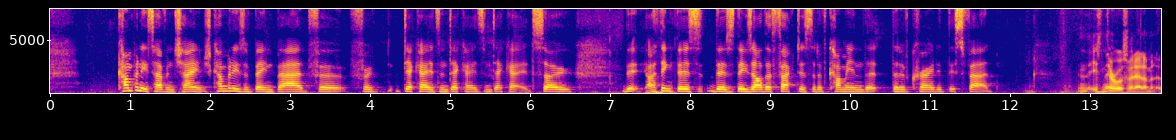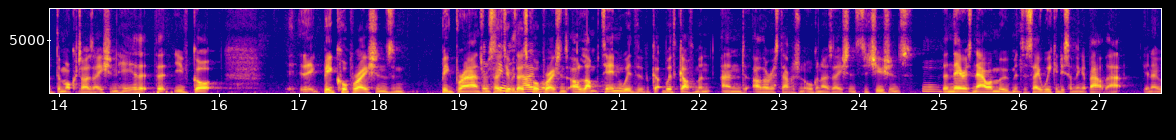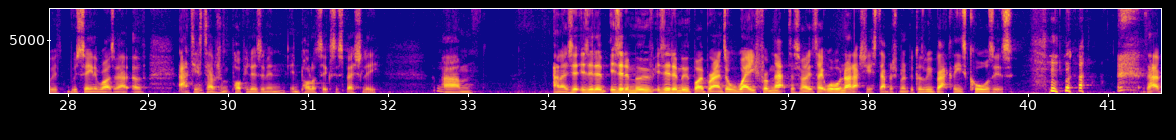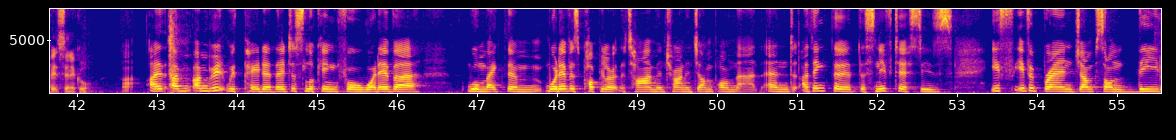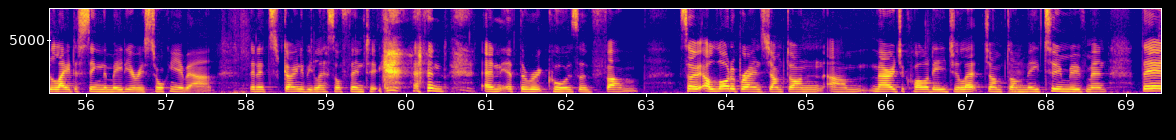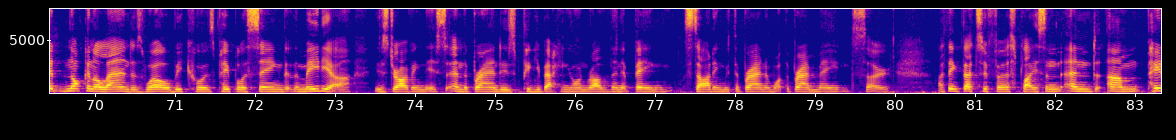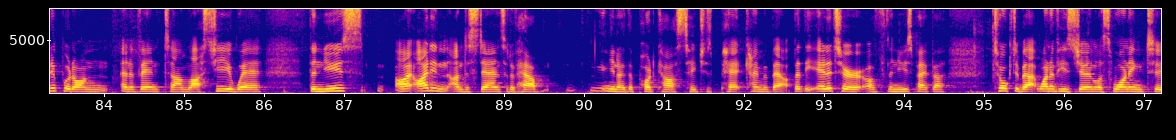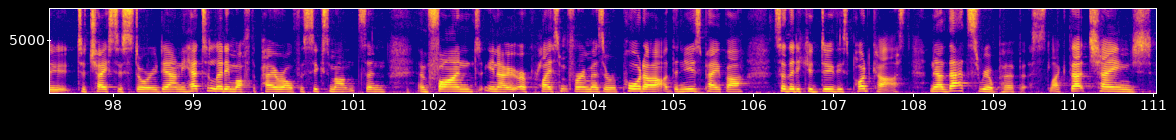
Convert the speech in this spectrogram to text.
companies haven't changed. Companies have been bad for, for decades and decades and decades. So the, I think there's, there's these other factors that have come in that, that have created this fad. Isn't there also an element of democratization here that, that you've got big corporations and big brands are associated with those corporations are lumped in with with government and other establishment organisations, institutions, then there is now a movement to say we can do something about that. You know, we're, we're seeing the rise of, of anti-establishment populism in, in politics, especially. Um, and is it, is, it a, is it a move? Is it a move by brands away from that to say, well, we're not actually establishment because we back these causes? is that a bit cynical? I, I'm, I'm a bit with Peter. They're just looking for whatever will make them, whatever's popular at the time and trying to jump on that. And I think the, the sniff test is if, if a brand jumps on the latest thing the media is talking about, then it's going to be less authentic and, and at the root cause of. Um, so a lot of brands jumped on um, marriage equality, Gillette jumped on Me Too movement. They're not going to land as well because people are seeing that the media is driving this and the brand is piggybacking on rather than it being starting with the brand and what the brand means. So I think that's the first place. And, and um, Peter put on an event um, last year where the news, I, I didn't understand sort of how you know, the podcast Teacher's Pet came about, but the editor of the newspaper talked about one of his journalists wanting to, to chase this story down. He had to let him off the payroll for six months and, and find, you know, a replacement for him as a reporter at the newspaper so that he could do this podcast. Now that's real purpose. Like that changed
